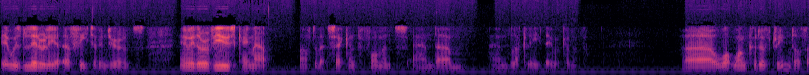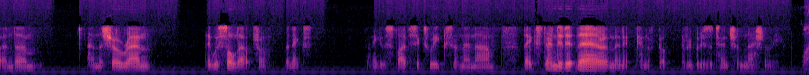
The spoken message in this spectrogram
it was literally a feat of endurance. Anyway, the reviews came out after that second performance, and um, and luckily they were kind of uh, what one could have dreamed of, and um, and the show ran. It was sold out for the next, I think it was five or six weeks, and then um, they extended it there, and then it kind of got everybody's attention nationally. Wow!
